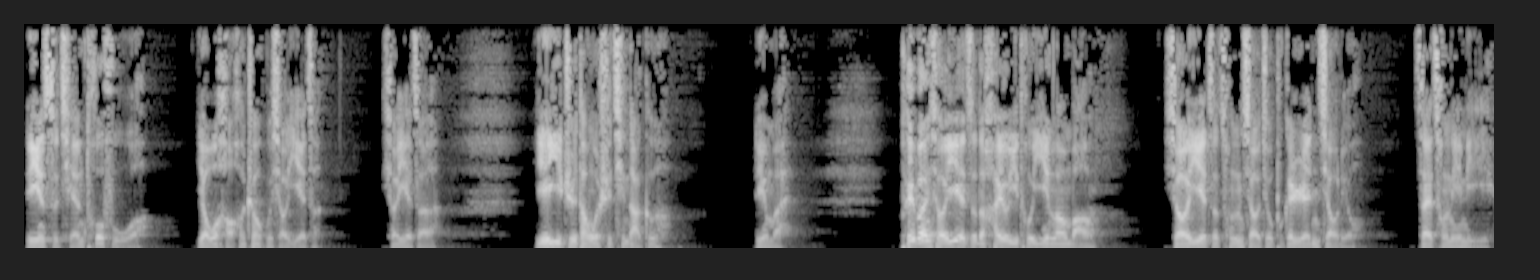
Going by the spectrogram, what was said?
临死前托付我，要我好好照顾小叶子。小叶子也一直当我是亲大哥。另外，陪伴小叶子的还有一头银狼王。小叶子从小就不跟人交流，在丛林里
